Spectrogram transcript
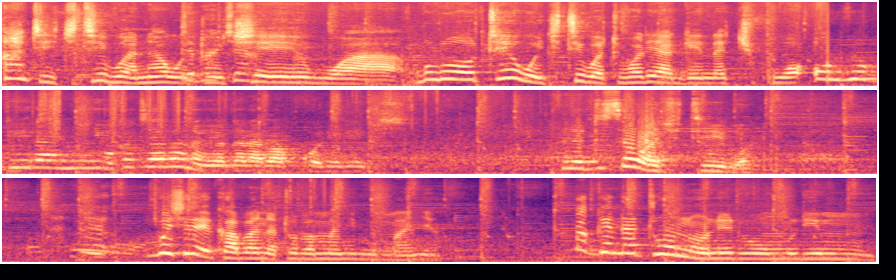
Anti ekitiibwa naawe tokyewa. Buli oteewa ekitiibwa tewali agenda kikuwa oyogera nnyo. Kati abaana byagala bakukolere ki? Netisawa kitiibwa bwekireka abaana tobamanyi bumanya. Bagenda twonoonera omulimu.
